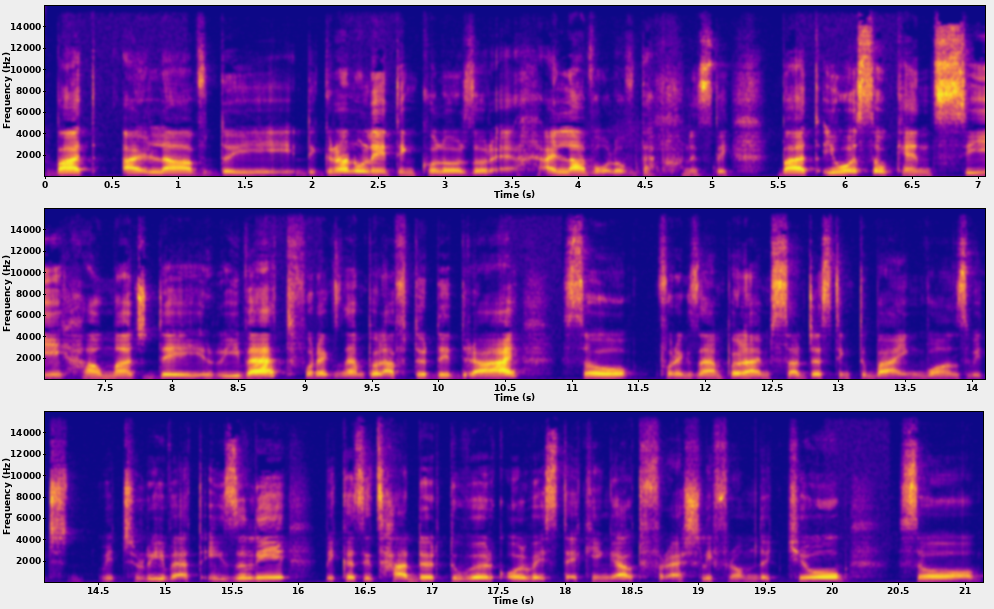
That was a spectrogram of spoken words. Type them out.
but I love the the granulating colors or eh, I love all of them honestly. But you also can see how much they rewet for example after they dry. So for example I'm suggesting to buying ones which which rewet easily because it's harder to work always taking out freshly from the tube so,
